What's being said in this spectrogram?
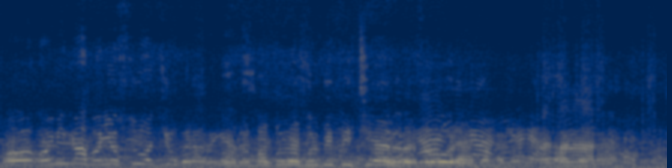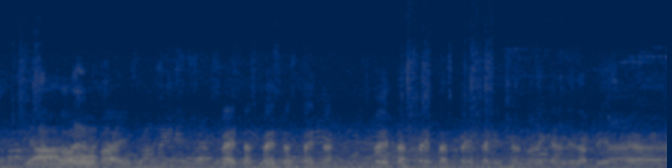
Ho, ho i microfoni o su o giù però ragazzi. Una battuta sul DPCM per favore. Aspetta un attimo. Aspetta, aspetta, aspetta, aspetta, aspetta, aspetta che hanno le canne da pesca.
